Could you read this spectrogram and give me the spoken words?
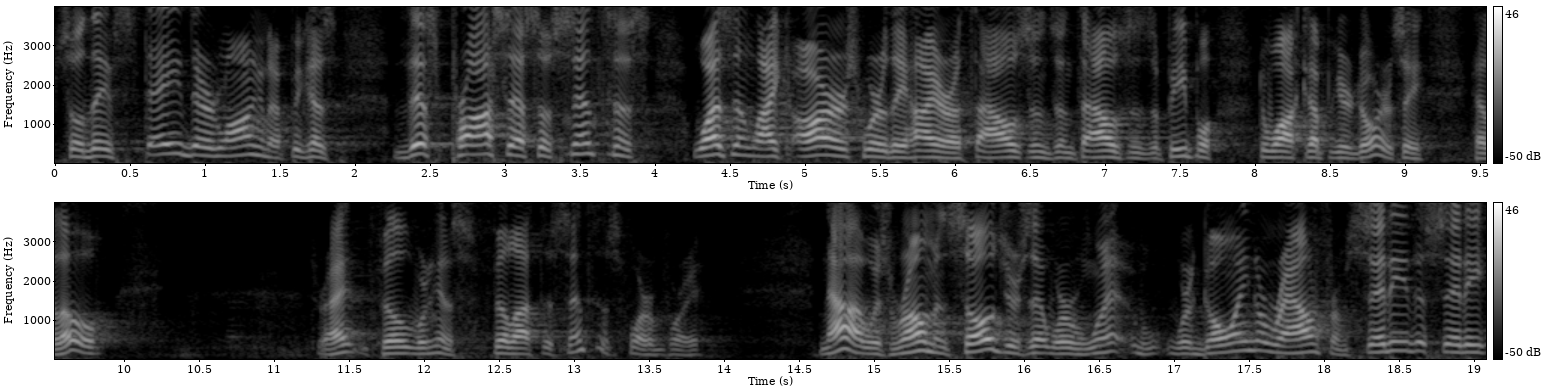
So they've stayed there long enough because this process of census wasn't like ours where they hire thousands and thousands of people to walk up your door and say, hello, right? Phil, we're going to fill out the census form for you. Now it was Roman soldiers that were, went, were going around from city to city,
